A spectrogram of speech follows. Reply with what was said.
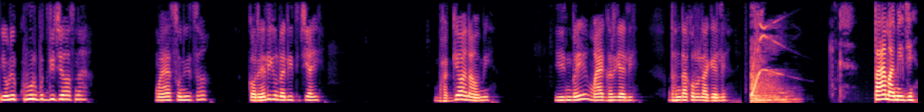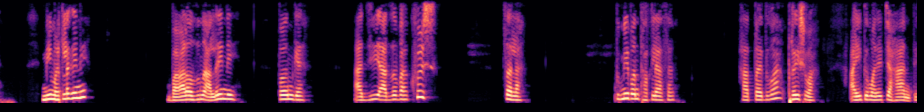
एवढी क्रूर बुद्धीची असणार? माया सुनीचं करायला येऊन राहिली तिची आई. भाग्यवान आहो मी. येईन बाई माया घरी आली. धंदा करू लागेले. पहा मामीजी. मी म्हटलं की नाही? बाळ अजून आलंय नाही. पण काय आजी आजोबा खुश? चला. तुम्ही पण थकले असाल. हात पाय धुवा फ्रेश व्हा. आई तुम्हाला चहा आणते.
